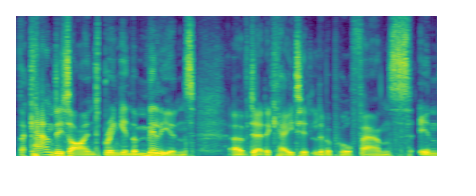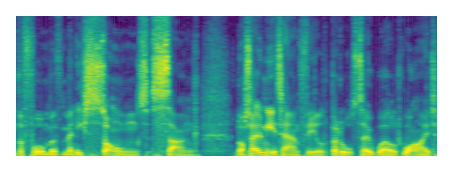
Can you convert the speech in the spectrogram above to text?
The can designs bring in the millions of dedicated Liverpool fans in the form of many songs sung, not only at Anfield but also worldwide.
